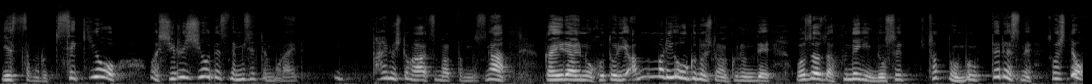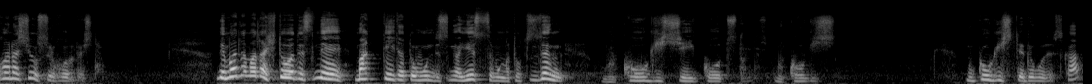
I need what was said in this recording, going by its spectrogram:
イエス様の奇跡を印をですね見せてもらえてい。ぱいの人が集まったんですが外来のほとりあんまり多くの人が来るんでわざわざ船に乗せちょっと乗ってですねそしてお話をするほどでした。でまだまだ人はですね待っていたと思うんですがイエス様が突然向こう岸へ行こうっつったんです向こう岸向こう岸ってどこですか？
